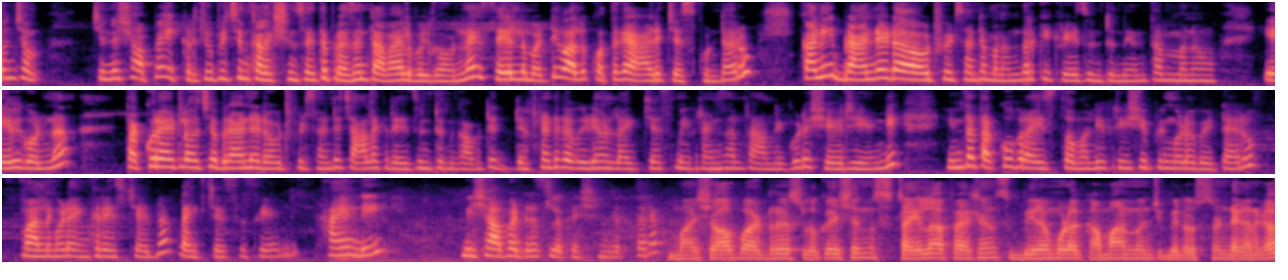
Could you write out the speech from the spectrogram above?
కొంచెం చిన్న షాపే ఇక్కడ చూపించిన కలెక్షన్స్ అయితే ప్రజెంట్ అవైలబుల్గా ఉన్నాయి. సేల్ని బట్టి వాళ్ళు కొత్తగా యాడ్ చేసుకుంటారు. కానీ బ్రాండెడ్ అవుట్ఫిట్స్ అంటే మనందరికీ క్రేజ్ ఉంటుంది. ఎంత మనం ఏవి కొన్నా తక్కువ రేట్లో వచ్చే బ్రాండెడ్ అవుట్ఫిట్స్ అంటే చాలా క్రేజ్ ఉంటుంది కాబట్టి డెఫినెట్గా వీడియోని లైక్ చేసి మీ ఫ్రెండ్స్ అండ్ ఫ్యామిలీకి కూడా షేర్ చేయండి. ఇంత తక్కువ ప్రైస్తో మళ్ళీ ఫ్రీ షిప్పింగ్ కూడా పెట్టారు. వాళ్ళని కూడా ఎంకరేజ్ చేద్దాం. లైక్ చేసేసేయండి. హాయ్ అండి. మీ షాప్ అడ్రస్ లొకేషన్ చెప్తారా? మా shop address location Styla fashions Beeramguda Kaman నుంచి మీరు వస్తుంటే కనుక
